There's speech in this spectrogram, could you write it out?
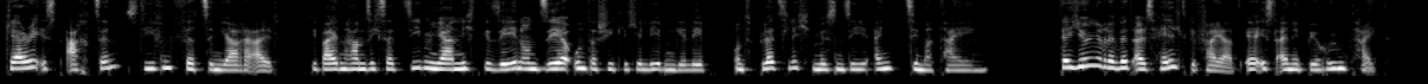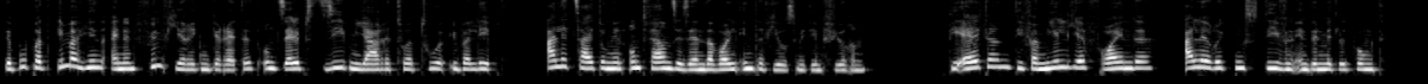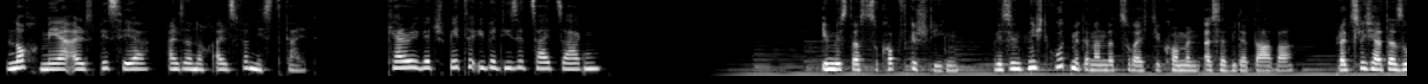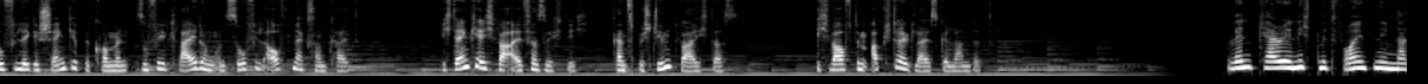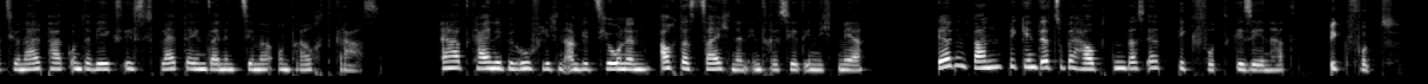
Carrie ist 18, Stephen 14 Jahre alt. Die beiden haben sich seit sieben Jahren nicht gesehen und sehr unterschiedliche Leben gelebt, und plötzlich müssen sie ein Zimmer teilen. Der Jüngere wird als Held gefeiert, er ist eine Berühmtheit. Der Bub hat immerhin einen Fünfjährigen gerettet und selbst sieben Jahre Tortur überlebt. Alle Zeitungen und Fernsehsender wollen Interviews mit ihm führen. Die Eltern, die Familie, Freunde, Alle rücken Steven in den Mittelpunkt, noch mehr als bisher, als er noch als vermisst galt. Carrie wird später über diese Zeit sagen, Ihm ist das zu Kopf gestiegen. Wir sind nicht gut miteinander zurechtgekommen, als er wieder da war. Plötzlich hat er so viele Geschenke bekommen, so viel Kleidung und so viel Aufmerksamkeit. Ich denke, ich war eifersüchtig. Ganz bestimmt war ich das. Ich war auf dem Abstellgleis gelandet. Wenn Carrie nicht mit Freunden im Nationalpark unterwegs ist, bleibt er in seinem Zimmer und raucht Gras. Er hat keine beruflichen Ambitionen, auch das Zeichnen interessiert ihn nicht mehr. Irgendwann beginnt er zu behaupten, dass er Bigfoot gesehen hat. Bigfoot,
